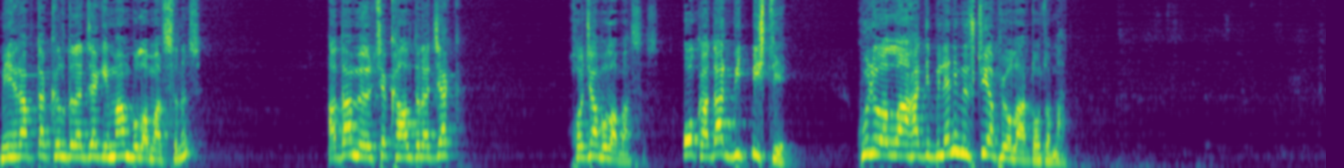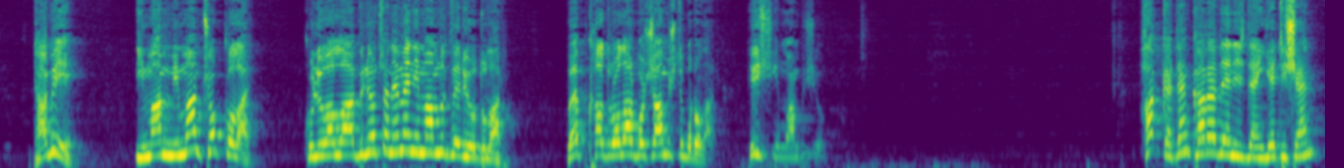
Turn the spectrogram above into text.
Mihrapta kıldıracak imam bulamazsınız. Adam ölçe kaldıracak hoca bulamazsınız. O kadar bitmişti. Kulü Allah hadi bileni müftü yapıyorlardı o zaman. Tabi. İmam mimam çok kolay. Kulü vallahi biliyorsan hemen imamlık veriyordular. Hep kadrolar boşalmıştı buralar. Hiç imam bir şey yok. hakikaten Karadeniz'den yetişen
